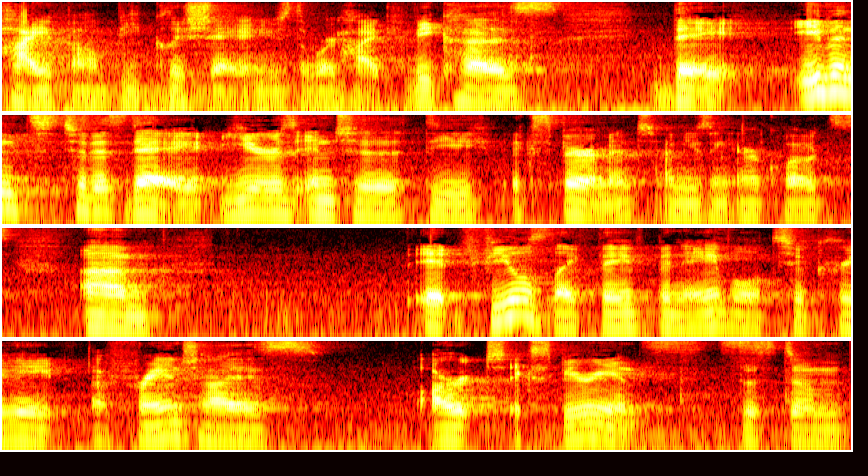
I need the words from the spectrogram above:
hype. I'll be cliche and use the word hype because they, even to this day, years into the experiment, I'm using air quotes, um, it feels like they've been able to create a franchise art experience system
